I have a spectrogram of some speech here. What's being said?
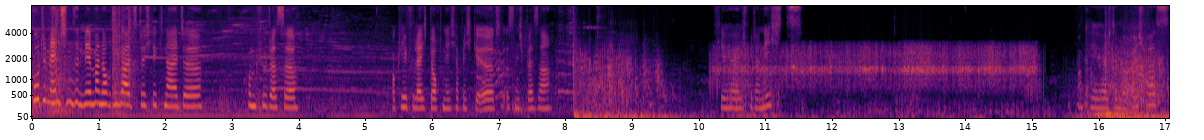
Tote Menschen sind mir immer noch lieber als durchgeknallte Computerse. Okay, vielleicht doch nicht. Ich habe mich geirrt. Ist nicht besser. Hier höre ich wieder nichts. Okay, höre ich denn bei euch was?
